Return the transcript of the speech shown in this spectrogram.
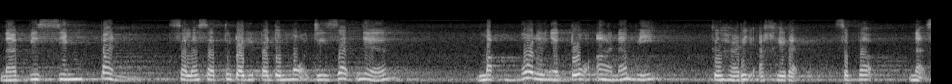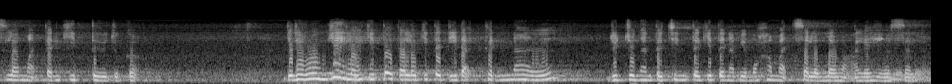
Nabi simpan salah satu daripada mukjizatnya makbulnya doa Nabi ke hari akhirat sebab nak selamatkan kita juga. Jadi rugilah kita kalau kita tidak kenal junjungan tercinta kita Nabi Muhammad sallallahu alaihi wasallam.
